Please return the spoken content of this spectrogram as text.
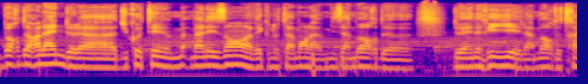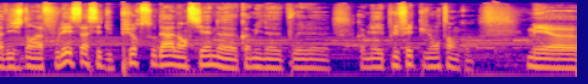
borderline de la, du côté ma- malaisant, avec notamment la mise à mort de, de Henry et la mort de Travis dans la foulée, ça c'est du pur Souda à l'ancienne, euh, comme il ne pouvait, le- comme il plus fait depuis longtemps. Quoi. Mais euh,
